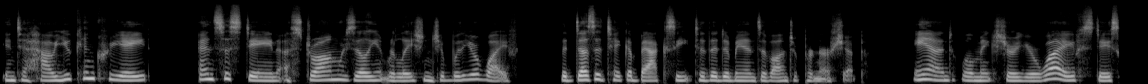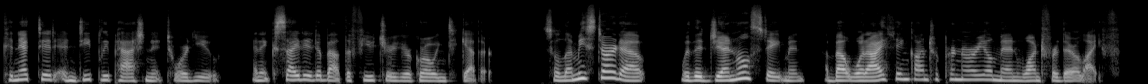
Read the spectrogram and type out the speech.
into how you can create and sustain a strong, resilient relationship with your wife that doesn't take a backseat to the demands of entrepreneurship. And we'll make sure your wife stays connected and deeply passionate toward you and excited about the future you're growing together. So let me start out with a general statement about what I think entrepreneurial men want for their life.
